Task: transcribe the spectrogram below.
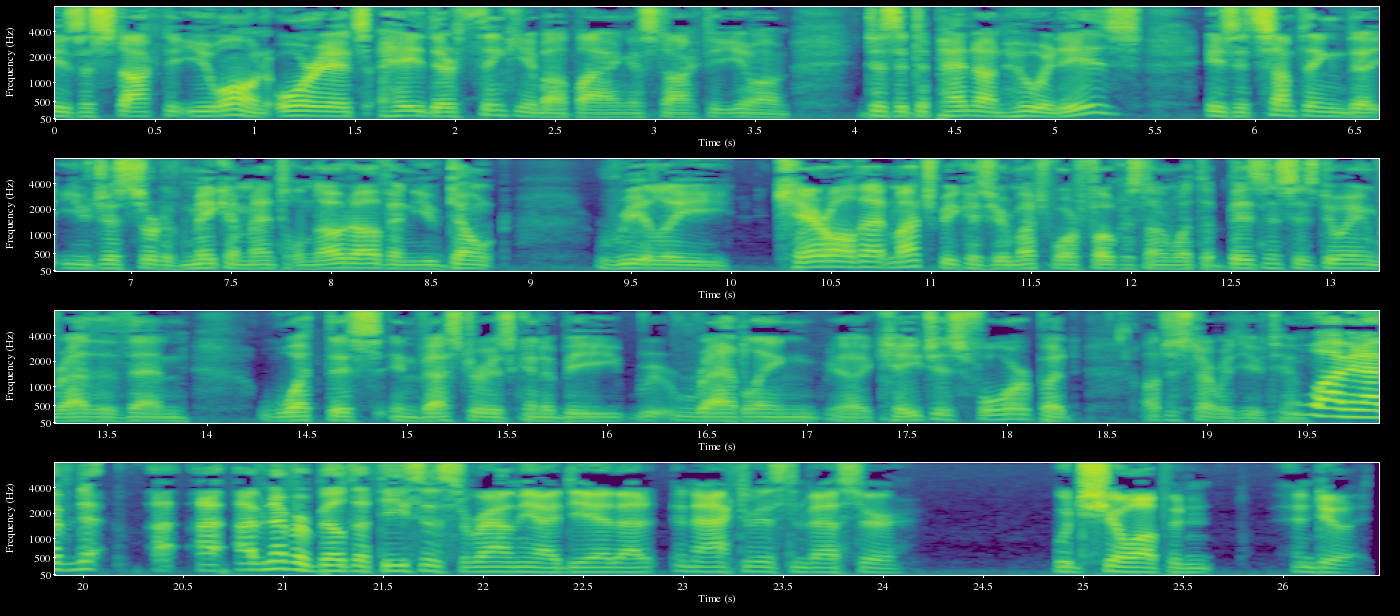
is a stock that you own, or it's hey, they're thinking about buying a stock that you own. Does it depend on who it is? Is it something that you just sort of make a mental note of and you don't really care all that much because you're much more focused on what the business is doing rather than what this investor is going to be rattling uh, cages for? But I'll just start with you, Tim. Well, I mean, I've ne- I, I've never built a thesis around the idea that an activist investor would show up and, and do it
